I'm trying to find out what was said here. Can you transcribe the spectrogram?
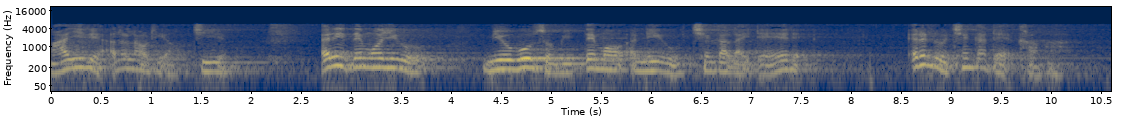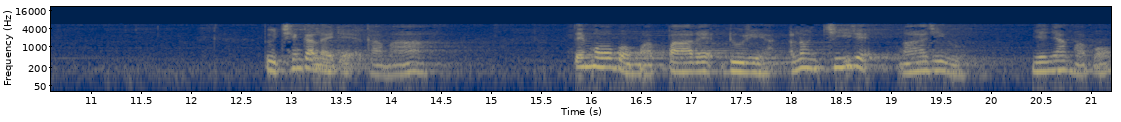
ငါးကြီးတွေအဲ့ဒါလောက်ထိအောင်ကြီးတယ်အဲ့ဒီသင်္ဘောကြီးကိုမျိုးဖို့ဆိုပြီးသင်္ဘောအနည်းကိုချင်းကပ်လိုက်တယ်တဲ့အဲ့ဒါလိုချင်းကပ်တဲ့အခါမှာသူချင်းကပ်လိုက်တဲ့အခါမှာ သင်္ဘောပေါ်မှာပါတဲ့လူတွေဟာအလွန်ကြီးတဲ့ငါးကြီးကိုမြင်ကြမှာပေါ့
